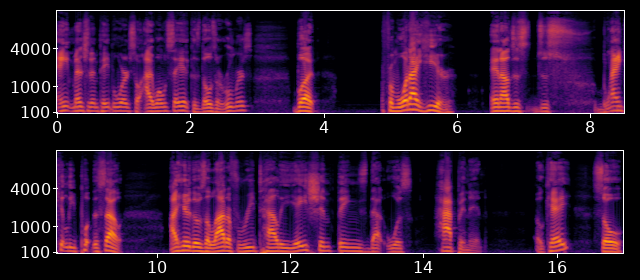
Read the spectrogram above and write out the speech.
ain't mentioned in paperwork, so I won't say it because those are rumors. But from what I hear, and I'll just just blanketly put this out, I hear there was a lot of retaliation things that was happening. Okay? So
